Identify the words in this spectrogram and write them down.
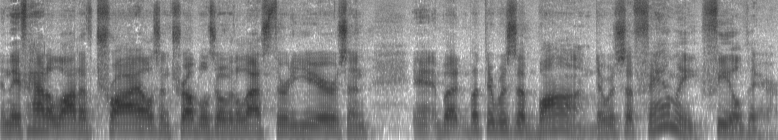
and they've had a lot of trials and troubles over the last 30 years. And, and, but, but there was a bond, there was a family feel there.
